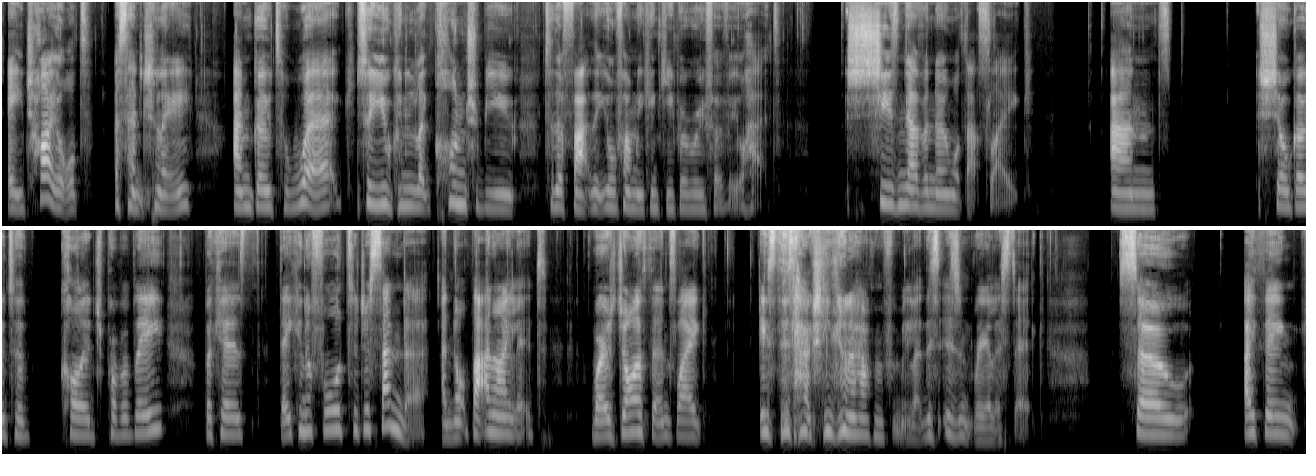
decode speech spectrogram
a child essentially and go to work so you can like contribute to the fact that your family can keep a roof over your head. She's never known what that's like. And she'll go to college probably because they can afford to just send her and not bat an eyelid. Whereas Jonathan's like, is this actually going to happen for me? Like, this isn't realistic. So I think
